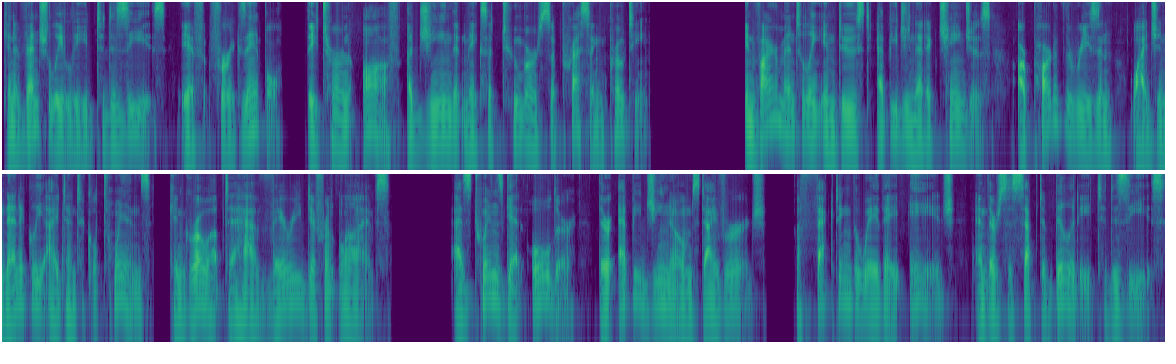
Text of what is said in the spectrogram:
can eventually lead to disease if, for example, they turn off a gene that makes a tumor suppressing protein. Environmentally induced epigenetic changes are part of the reason why genetically identical twins can grow up to have very different lives. As twins get older, their epigenomes diverge, affecting the way they age and their susceptibility to disease.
